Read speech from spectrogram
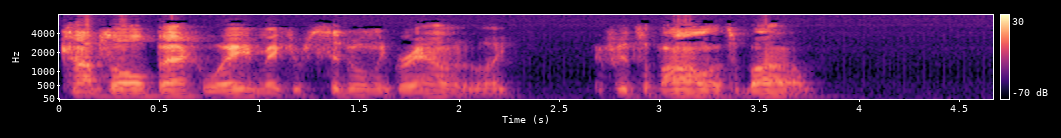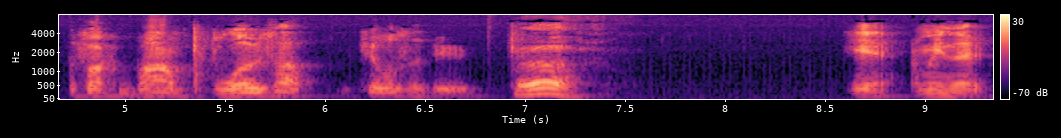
cops all back away and make him sit on the ground. And like, if it's a bomb, it's a bomb. The fucking bomb blows up, kills the dude. Ugh. Yeah, I mean they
